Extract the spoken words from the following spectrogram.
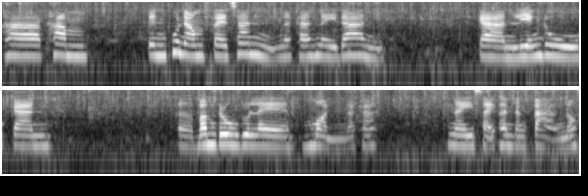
พาทำเป็นผู้นำแฟชั่นนะคะในด้านการเลี้ยงดูการบำรุงดูแลหม่อนนะคะ ในสายพันธุ์ต่างๆเนาะ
